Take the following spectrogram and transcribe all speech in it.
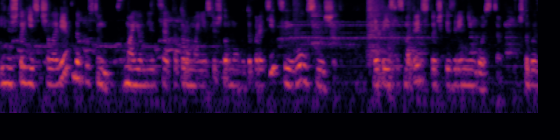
Или что есть человек, допустим, в моем лице, к которому они, если что, могут обратиться и его услышать. Это если смотреть с точки зрения гостя, чтобы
